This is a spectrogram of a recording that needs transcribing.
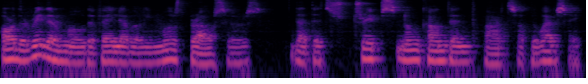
or the reader mode available in most browsers that strips non-content parts of the website.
